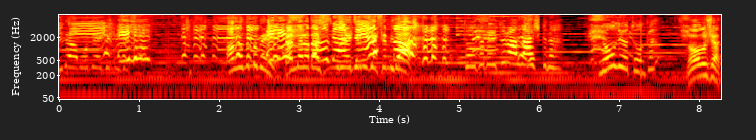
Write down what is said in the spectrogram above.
Bir daha bu odaya girmeyeceksin. Elif! Anladın mı beni? Benden habersiz buraya girmeyeceksin bir daha. Tolga Bey dur Allah aşkına. Ne oluyor Tolga? Ne olacak?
